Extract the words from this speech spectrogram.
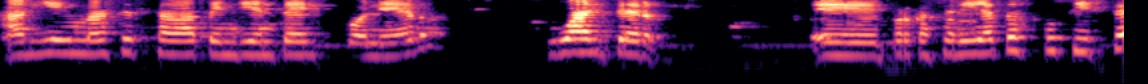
¿Alguien más estaba pendiente de exponer? Walter, eh, ¿por casualidad tú expusiste?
